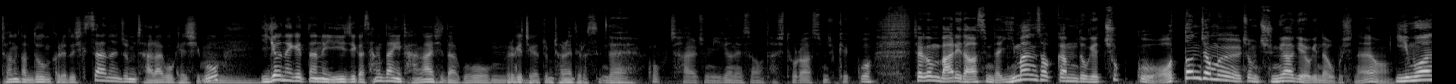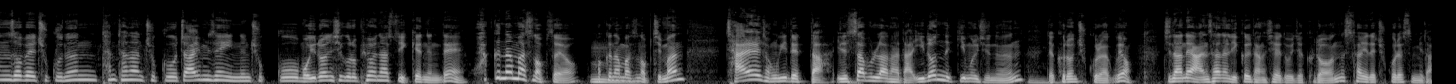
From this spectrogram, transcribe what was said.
전 감독은 그래도 식사는 좀 잘하고 계시고 음. 이겨내겠다는 의지가 상당히 강하시다고 음. 그렇게 제가 좀 전해 들었습니다. 네, 꼭 잘 좀 이겨내서 다시 돌아왔으면 좋겠고. 자, 그럼 말이 나왔습니다. 이만석 감독의 축구 어떤 점을 좀 중요하게 여긴다고 보시나요? 이만섭의 축구는 탄탄한 축구, 짜임새 있는 축구 뭐 이런 식으로 표현할 수 있겠는데 화끈한 맛은 없어요. 화끈한 음. 맛은 없지만 잘 정비됐다, 일사불란하다 이런 느낌을 주는 음. 그런 축구를 하고요. 지난해 안산을 이끌 당시에도 이제 그런 스타일의 축구를 했습니다.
